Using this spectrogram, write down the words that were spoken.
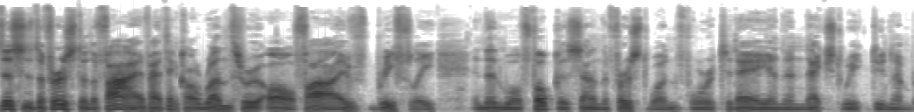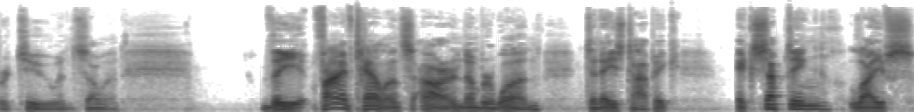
this is the first of the five, I think I'll run through all five briefly, and then we'll focus on the first one for today, and then next week do number two, and so on. The five talents are number one, today's topic, accepting life's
